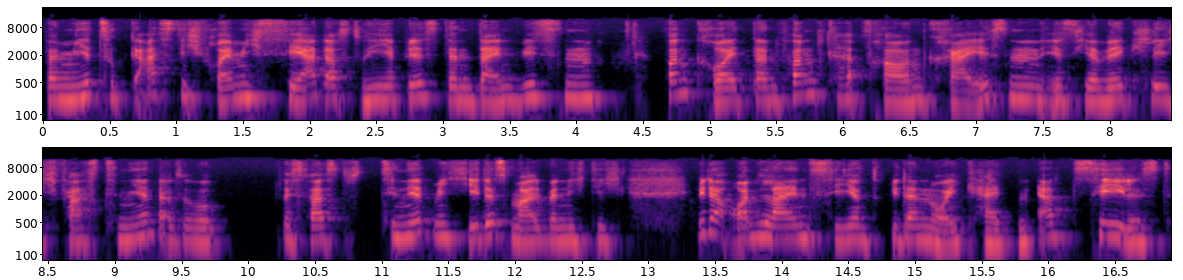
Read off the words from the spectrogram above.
bei mir zu Gast. Ich freue mich sehr, dass du hier bist, denn dein Wissen von Kräutern, von Frauenkreisen ist ja wirklich faszinierend. Also es fasziniert mich jedes Mal, wenn ich dich wieder online sehe und wieder Neuigkeiten erzählst.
